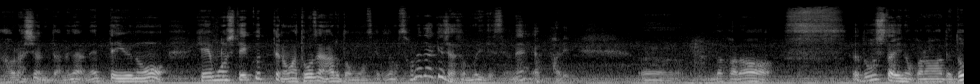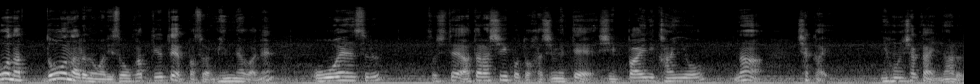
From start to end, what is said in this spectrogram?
アホらしいよねダメだよねっていうのを啓蒙していくっていうのは当然あると思うんですけどでもそれだけじゃ無理ですよねやっぱり、うん、だからどうしたらいいのかな？ってどうなどうなるのが理想かっていうとやっぱそれはみんながね応援する。そして新しいことを始めて失敗に寛容な社会日本社会になる。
